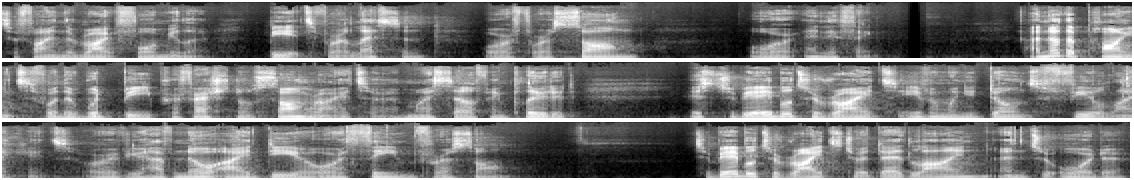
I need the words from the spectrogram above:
to find the right formula, be it for a lesson or for a song or anything. Another point for the would be professional songwriter, myself included, is to be able to write even when you don't feel like it or if you have no idea or theme for a song. To be able to write to a deadline and to order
